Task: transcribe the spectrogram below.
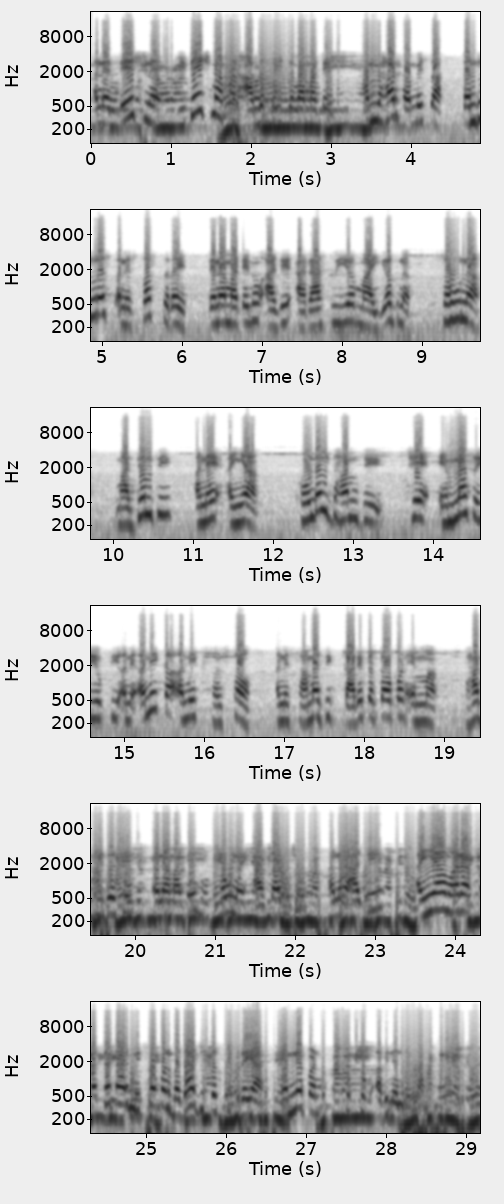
અને દેશને વિદેશમાં પણ આગળ લઈ જવા માટે હર હંમેશા તંદુરસ્ત અને સ્વસ્થ રહે તેના માટેનું આજે આ રાષ્ટ્રીય મહાયજ્ઞ સૌના માધ્યમથી અને અહીંયા ખોંડલધામ જે છે એમના સહયોગથી અને અનેક અનેક સંસ્થાઓ અને સામાજિક કાર્યકર્તાઓ પણ એમાં ભાગ લીધો છે. એના માટે હું સૌને આવકારું છું. અને આજે અહીંયા મારા પત્રકાર મિત્રો પણ બધા જ ઉપસ્થિત રહ્યા. એમને પણ ખૂબ ખૂબ અભિનંદન.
